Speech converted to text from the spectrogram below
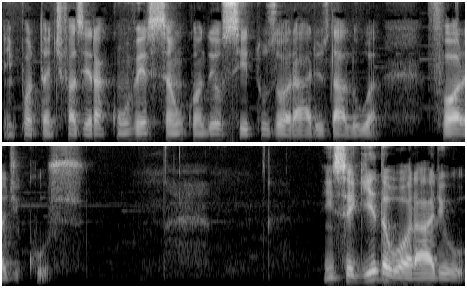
é importante fazer a conversão quando eu cito os horários da Lua fora de curso. Em seguida, o horário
